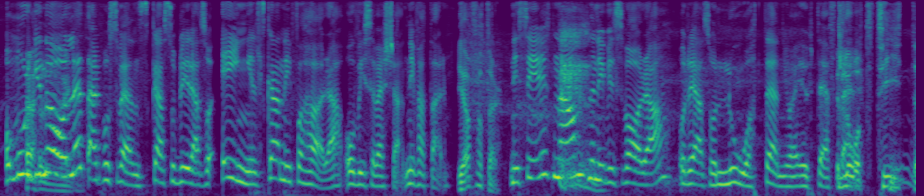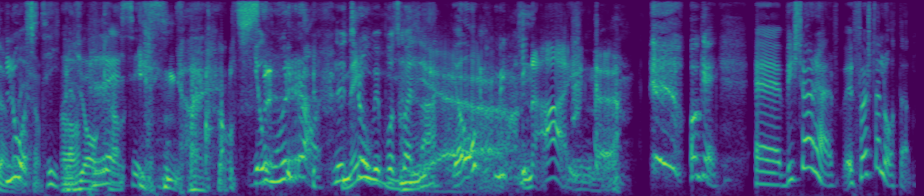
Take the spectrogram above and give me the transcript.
Om originalet är på svenska så blir det alltså engelska ni får höra och vice versa. Ni fattar. Jag fattar. Ni säger ett namn när ni vill svara och det är alltså låten jag är ute efter. Låttiteln. Låttiteln, Liksom. Jag precis. kan inga alls. Jo då, nu tror vi på oss själva. Jo, mycket. Nej. Okej, eh, vi kör här. Första låten.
